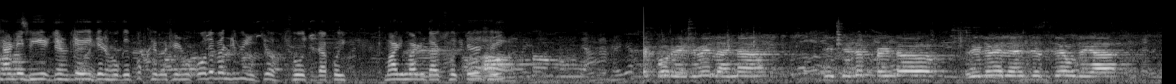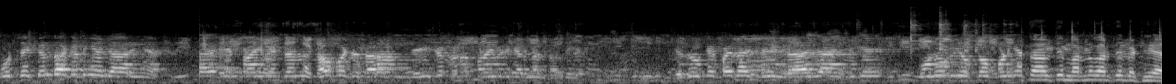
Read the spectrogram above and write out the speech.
ਸਾਡੇ ਵੀਰ ਜੀ ਕਈ ਦਿਨ ਹੋ ਗਏ ਭੁੱਖੇ ਬੈਠੇ ਨੂੰ ਉਹਦੇ ਬੰਦ ਵੀ ਨਹੀਂ ਸੋਚਦਾ ਕੋਈ। ਮਾੜੀ ਮਾੜੀ ਗੱਲ ਸੋਚੇ ਤਾਂ ਸਹੀ। ਦੇਖੋ ਰੇਲਵੇ ਲਾਈਨਾਂ ਇਹ ਜਿਹੜੇ ਪਿੰਡ ਰੇਲਵੇ ਲਾਈਨ ਦੇ ਉੱਤੇ ਹੁੰਦੇ ਆ ਉੱਥੇ ਕੰਧਾਂ ਕੱਢੀਆਂ ਜਾ ਰਹੀਆਂ। ਇਹ ਪ੍ਰਾਈਵੇਟ ਸਭ ਕੁਝ ਸਾਰਾ ਦੇਸ਼ ਪ੍ਰਾਈਵੇਟ ਕਰਨਾ ਚਾਹੁੰਦੇ ਆ। ਜਦੋਂ ਕਿ ਪਹਿਲਾਂ ਇੱਥੇ ਰਾਜ ਆਏ ਸੀਗੇ ਉਦੋਂ ਵੀ ਉਹ ਕੰਪਨੀਆਂ ਹਸਪਤਾਲ ਤੇ ਮਰਨ ਵਰਤੇ ਬੈਠੇ ਆ।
